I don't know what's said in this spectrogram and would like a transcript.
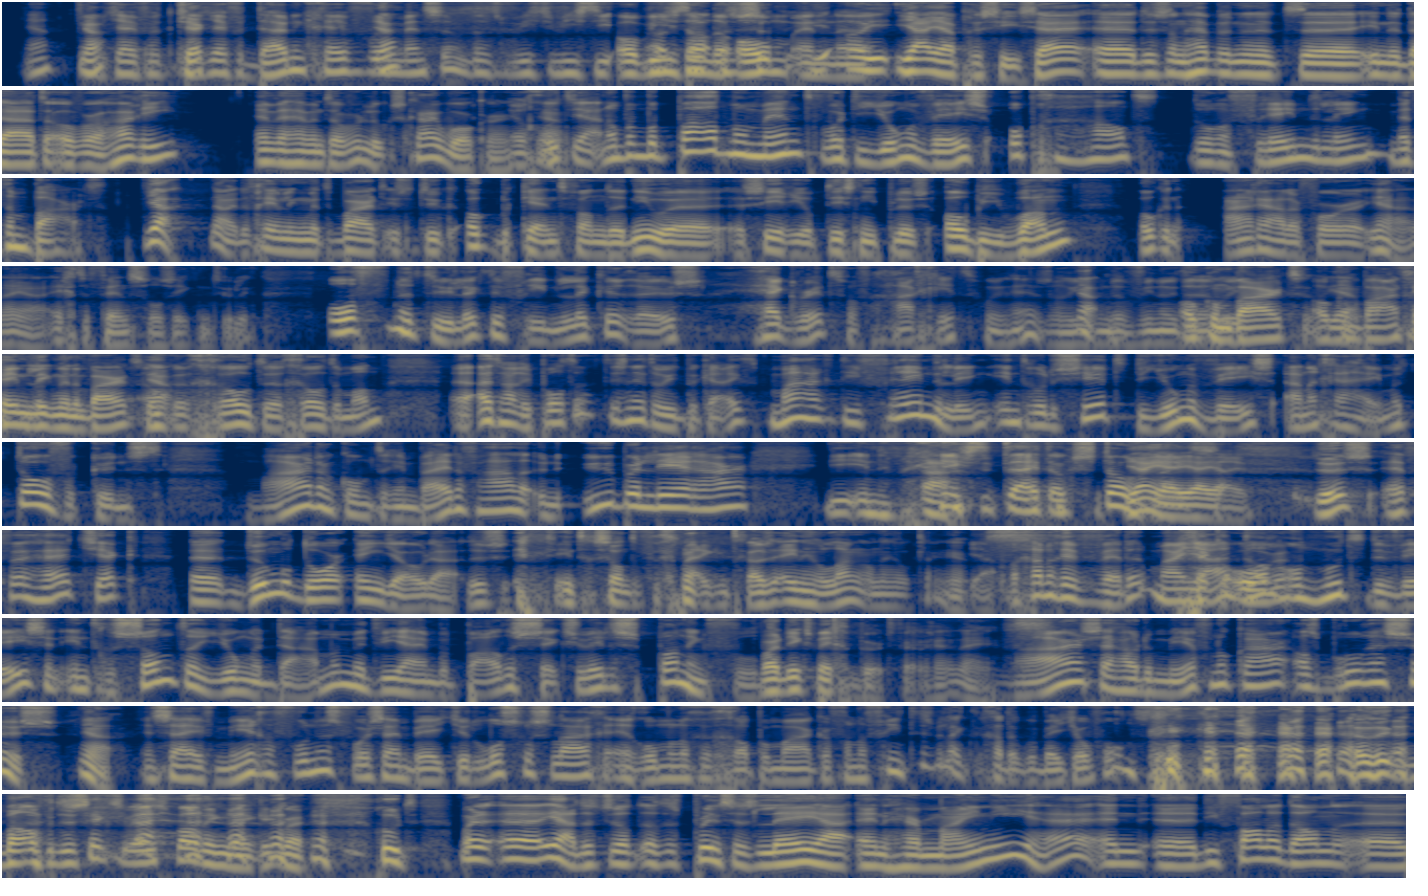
Ja? Ja, Moet jij even, moet duiding geven voor Ja. de mensen? Dat, wie, is- wie is, die, oh, wie is dan de Oh, oom? En, oh, eh, ja, ja, precies. Hè. Eh, dus dan hebben we het eh, inderdaad over Harry. En we hebben het over Luke Skywalker. Heel goed, ja. En op een bepaald moment wordt die jonge wees opgehaald door een vreemdeling met een baard. Ja, nou, de Vreemdeling met de Baard is natuurlijk ook bekend van de nieuwe serie op Disney Plus, Obi-Wan. Ook een aanrader voor ja, nou ja, echte fans zoals ik natuurlijk. Of natuurlijk de vriendelijke reus Hagrid, of Hagrid. Hoe, hè, zo, Ja, of je nooit- Ook een baard. Ook ja. een baard. Vreemdeling met een baard. Ook Ja. een grote, grote man. Eh, uit Harry Potter. Het is net hoe je het bekijkt. Maar die vreemdeling introduceert de jonge wees aan een geheime toverkunst. Maar dan komt er in beide verhalen een Uberleraar die in de Ah. meeste tijd ook stoot Ja, ja, ja. Dus even, hè, check. eh Dumbledore en Yoda. Dus interessante vergelijking trouwens. Eén heel lang, ander heel klein. Ja. Ja, we gaan nog even verder. Maar Gekke ja, dan oren. ontmoet de wees een interessante jonge dame met wie hij een bepaalde seksuele spanning voelt. Waar niks mee gebeurt verder. Hè? Nee. Maar zij houden meer van elkaar als broer en zus. Ja. En zij heeft meer gevoelens voor zijn beetje losgeslagen en rommelige grappenmaker van een vriend. Dus het gaat ook een beetje over ons. Behalve de seksuele spanning, denk ik. Maar goed. Maar eh, ja, dus dat, dat is Prinses Leia en Hermione. Hè? En eh, die vallen dan eh,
